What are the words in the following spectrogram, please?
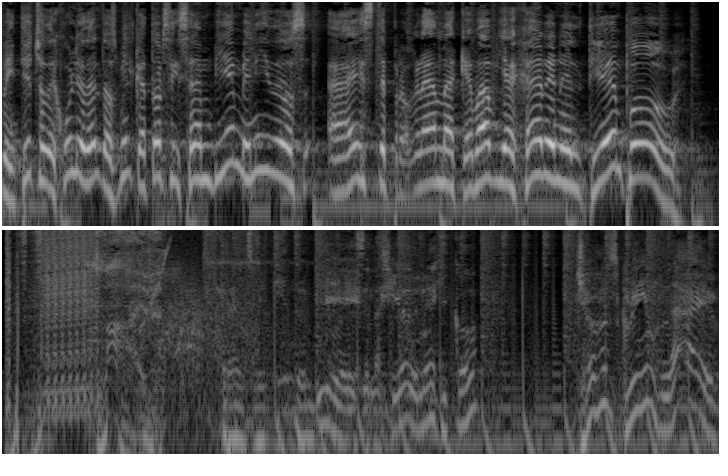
28 de julio del 2014 y sean bienvenidos a este programa que va a viajar en el tiempo. Transmitiendo en vivo desde la Ciudad de México, Just Green Live.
